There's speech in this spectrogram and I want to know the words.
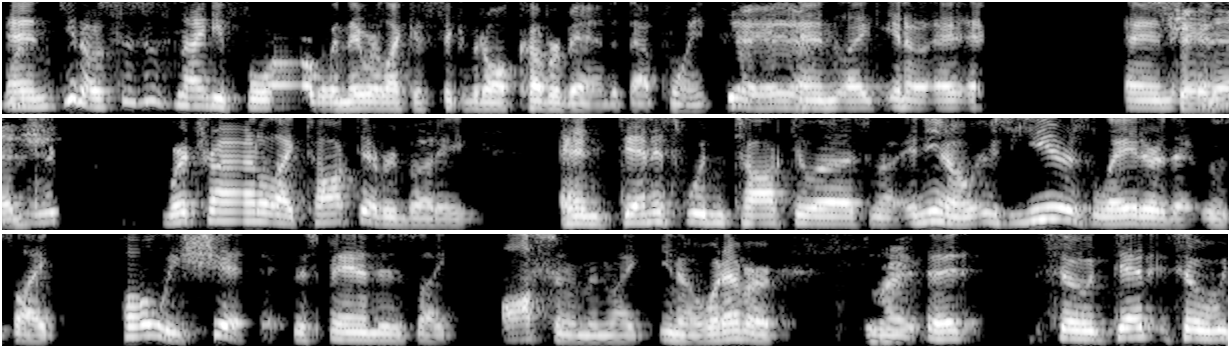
and you know, this is '94 when they were like a sick of it all cover band at that point, yeah. Yeah. Yeah. and like you know, and, and Straight and edge. We're, trying to like talk to everybody, and Dennis wouldn't talk to us, and you know, it was years later that it was like, holy shit, this band is like awesome, and like you know, whatever. right. It, so Den- so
